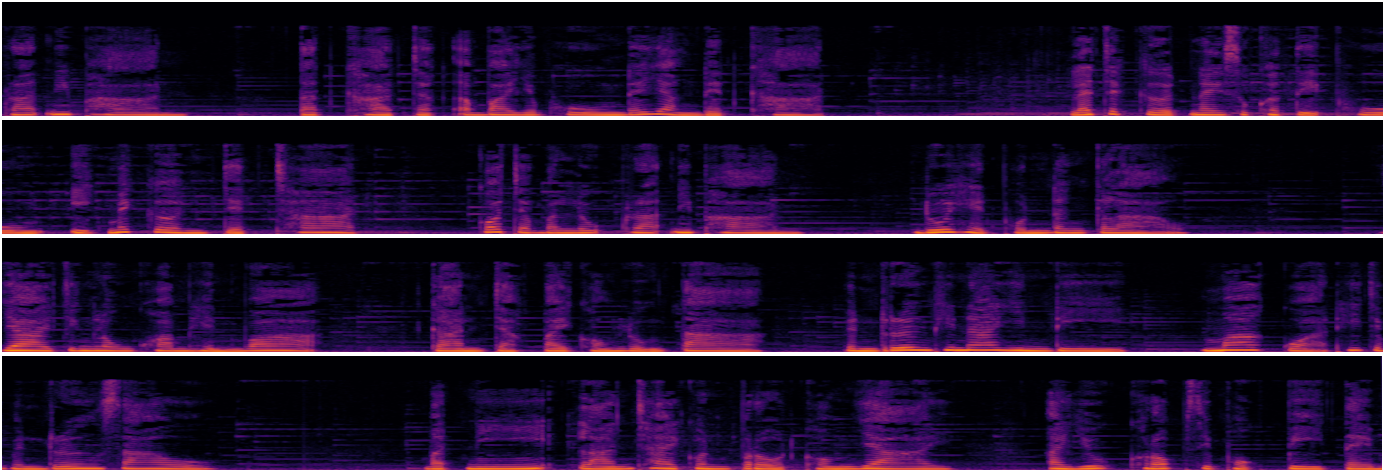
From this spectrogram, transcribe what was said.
พระนิพพาน ตัดขาดจากอบายภูมิได้อย่างเด็ดขาด และจะเกิดในสุขติภูมิอีกไม่เกินเจ็ดชาติ ก็จะบรรลุพระนิพพาน ด้วยเหตุผลดังกล่าว ยายจึงลงความเห็นว่า การจากไปของหลวงตาเป็นเรื่องที่น่ายินดีมากกว่าที่จะเป็นเรื่องเศร้า บัดนี้หลานชายคนโปรดของยาย อายุครบ 16 ปีเต็ม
